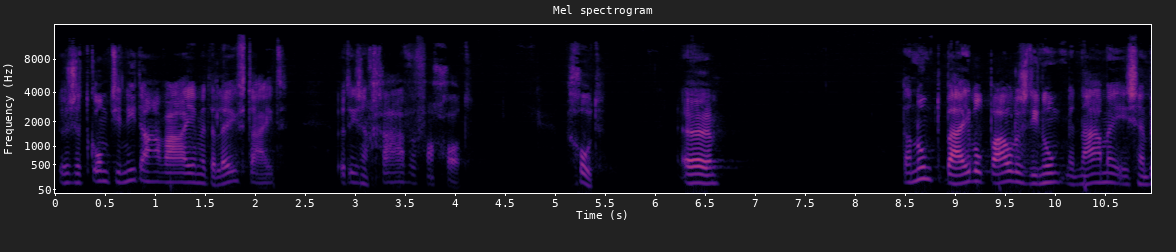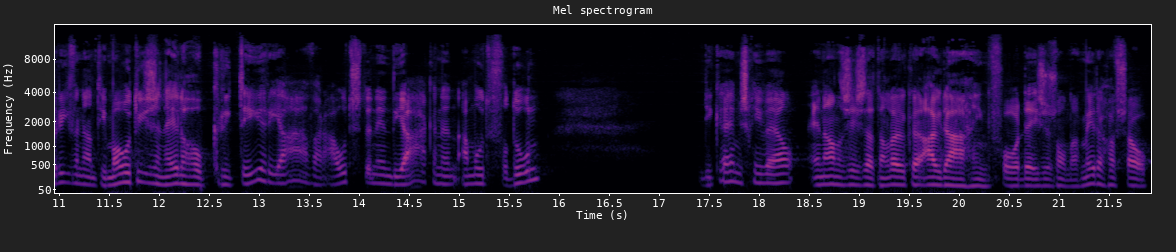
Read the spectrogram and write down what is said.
Dus het komt je niet aanwaaien met de leeftijd. Het is een gave van God. Goed. Uh, dan noemt de Bijbel, Paulus die noemt met name in zijn brieven aan Timotheus een hele hoop criteria waar oudsten en diakenen aan moeten voldoen. Die ken je misschien wel. En anders is dat een leuke uitdaging voor deze zondagmiddag of zo.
